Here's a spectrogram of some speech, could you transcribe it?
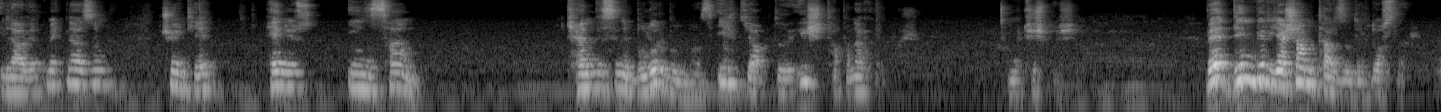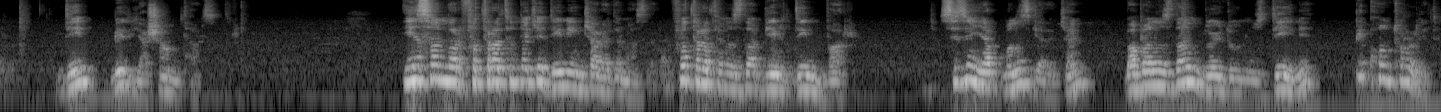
ilave etmek lazım. Çünkü henüz insan kendisini bulur bulmaz ilk yaptığı iş tapınak olmuş. Müthiş bir şey. Ve din bir yaşam tarzıdır dostlar. Din bir yaşam tarzıdır. İnsanlar fıtratındaki dini inkar edemezler. Fıtratınızda bir din var. Sizin yapmanız gereken babanızdan duyduğunuz dini bir kontrol edin.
